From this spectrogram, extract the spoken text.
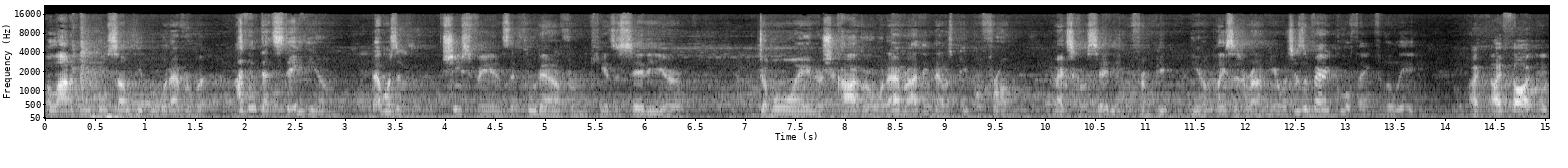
a lot of people, some people, whatever. But I think that stadium that wasn't Chiefs fans that flew down from Kansas City or Des Moines or Chicago or whatever. I think that was people from Mexico City, from you know places around here, which is a very cool thing for the league. I, I thought it,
